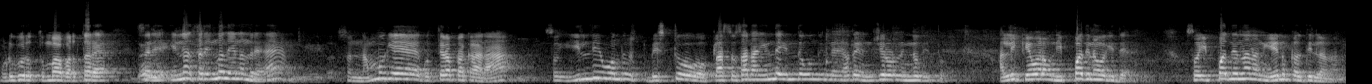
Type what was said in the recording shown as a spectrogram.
ಹುಡುಗರು ತುಂಬ ಬರ್ತಾರೆ. ಸರಿ ಇನ್ನ ಸರ್ ಇನ್ನೊಂದು ಏನಂದರೆ ಸೊ ನಮಗೆ ಗೊತ್ತಿರೋ ಪ್ರಕಾರ ಸೊ ಇಲ್ಲಿ ಒಂದು ಬೆಸ್ಟು ಕ್ಲಾಸ್ ಸರ್ ನಾನು ಹಿಂದೆ ಹಿಂದೆ ಒಂದು ಇಲ್ಲ ಯಾವುದೋ ಎನ್ ಜಿ ರೋಡ್ ಇನ್ನೊಂದಿತ್ತು ಅಲ್ಲಿ ಕೇವಲ ಒಂದು ಇಪ್ಪತ್ತು ದಿನ ಹೋಗಿದ್ದೆ. ಸೊ ಇಪ್ಪತ್ತು ದಿನ ನನಗೇನು ಏನೂ ಕಲ್ತಿಲ್ಲ ನಾನು.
